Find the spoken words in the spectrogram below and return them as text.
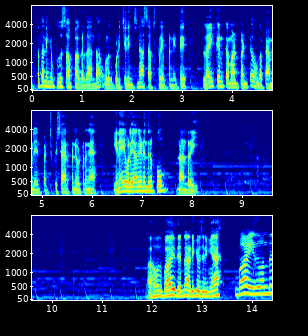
இப்போ தான் நீங்கள் புதுசாக பார்க்குறதா இருந்தால் உங்களுக்கு பிடிச்சிருந்துச்சுன்னா சப்ஸ்கிரைப் பண்ணிட்டு லைக் அண்ட் கமெண்ட் பண்ணிட்டு உங்கள் ஃபேமிலி அண்ட் ஃப்ரெண்ட்ஸ்க்கு ஷேர் பண்ணி விட்டுருங்க. இணைய வழியாக இணைந்திருப்போம். நன்றி. அகமது பாய் இது என்ன அடிக்க வச்சிருக்கீங்க? பாய் இது வந்து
